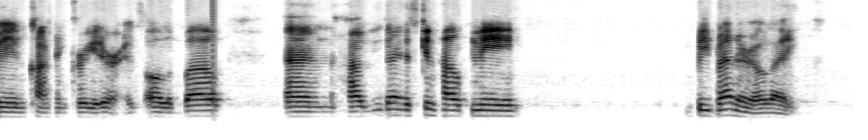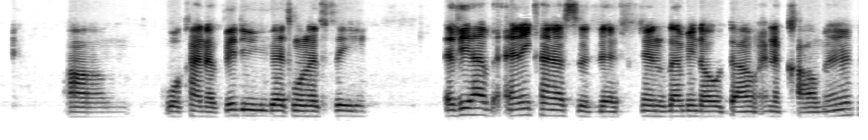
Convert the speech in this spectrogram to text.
being content creator is all about and how you guys can help me be better like um, what kind of video you guys want to see. If you have any kind of suggestion, let me know down in the comment.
